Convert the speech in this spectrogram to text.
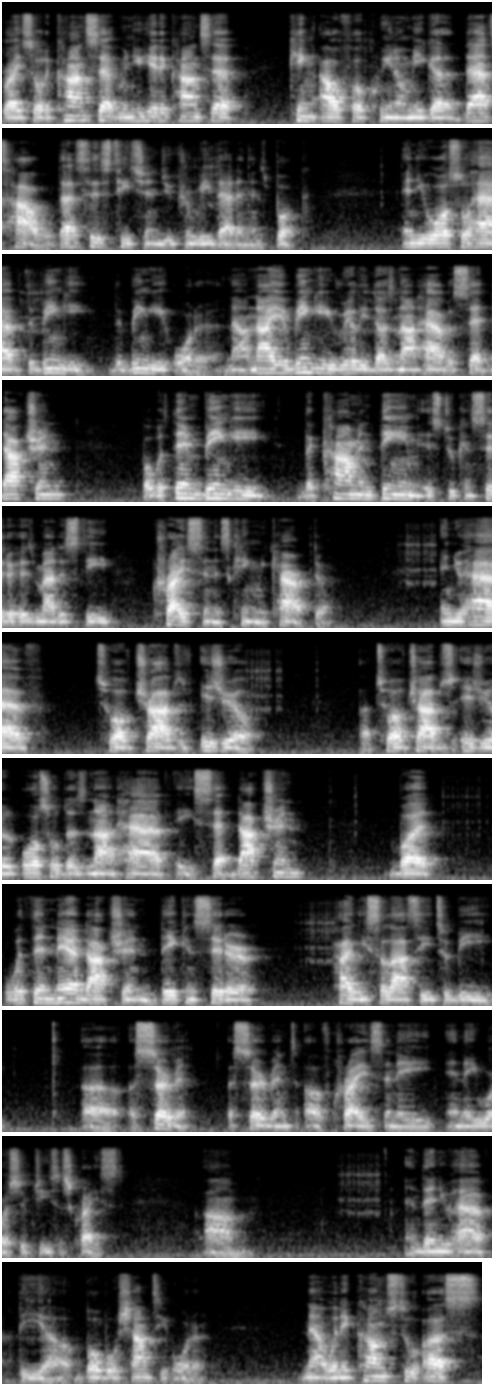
Right, so the concept, when you hear the concept King Alpha, Queen Omega. That's how. That's his teachings. You can read that in his book. And you also have the Binghi, the Binghi order. Now, Nyabinghi really does not have a set doctrine, but within Binghi, the common theme is to consider His Majesty Christ in his kingly character. And you have 12 tribes of Israel. Uh, 12 tribes of Israel also does not have a set doctrine but within their doctrine, they consider Haile Selassie to be uh, a servant, a servant of Christ, and they and they worship Jesus Christ. Um, and then you have the uh, Bobo Shanti order. Now, when it comes to us,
